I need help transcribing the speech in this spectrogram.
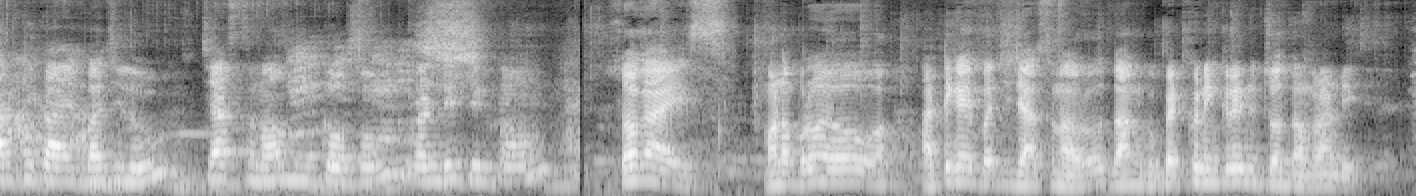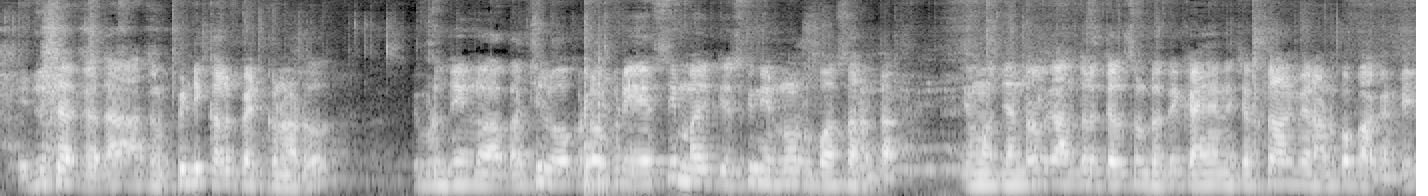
అరటికాయ బజ్జీలు చేస్తున్నాం మీకోసం. రండి తింటాం. సో గాయస్ మన బ్రో అట్టికాయ బజ్జీ చేస్తున్నారు. దానికి పెట్టుకుని ఇంగ్రీడియంట్ చూద్దాం రండి. ఇది చూశారు కదా అతను పిండి కలిపి పెట్టుకున్నాడు. ఇప్పుడు దీనిలో ఆ బజ్జీలు ఒకటొకటి వేసి మళ్ళీ తీసుకుని నూనెలు పోస్తారంట. ఏమో జనరల్గా అందరూ తెలిసి ఉంటుంది కానీ నేను చెప్తున్నాను మీరు అనుకోపాకండి.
